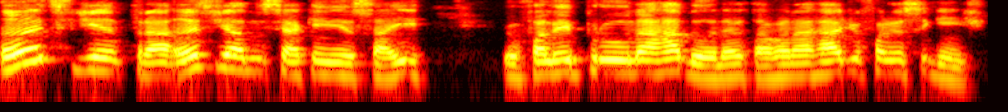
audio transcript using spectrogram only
Antes de entrar, antes de anunciar quem ia sair, eu falei pro narrador, né? Eu estava na rádio e falei o seguinte:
